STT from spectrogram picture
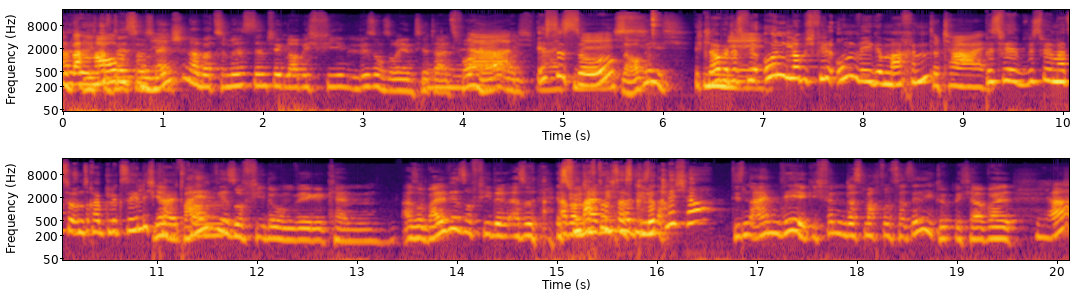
Also überhaupt das, so Menschen, aber zumindest sind wir, glaube ich, viel lösungsorientierter als vorher. Na, Ist es so? nicht. glaube ich. ich glaube, dass Nee. wir unglaublich viel Umwege machen, Total. bis wir, bis wir mal zu unserer Ja, Glückseligkeit weil kommen. wir so viele Umwege kennen. Also weil wir so viele, also es aber macht halt uns das glücklicher? Diesen einen Weg. Ich finde, das macht uns tatsächlich glücklicher, weil Ja?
